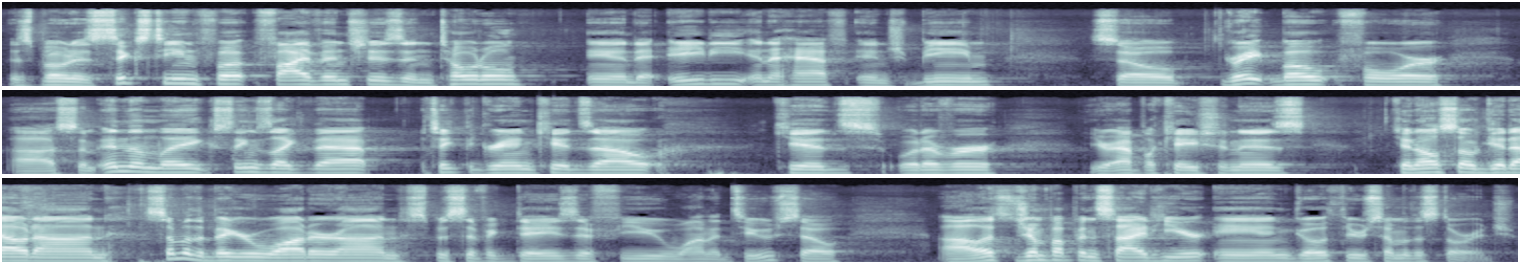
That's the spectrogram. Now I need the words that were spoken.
This boat is 16 foot 5 inches in total and an 80 and a half inch beam. So great boat for uh, some inland lakes, things like that. Take the grandkids out, kids, whatever your application is. Can also get out on some of the bigger water on specific days if you wanted to. So uh, let's jump up inside here and go through some of the storage.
